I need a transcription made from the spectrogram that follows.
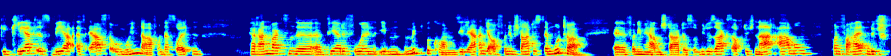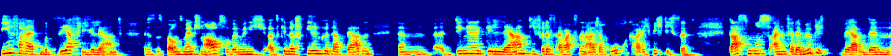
geklärt ist, wer als Erster irgendwo hin darf. Und das sollten heranwachsende äh, Pferdefohlen eben mitbekommen. Sie lernen ja auch von dem Status der Mutter äh, von dem Herdenstatus. Und wie du sagst, auch durch Nachahmung von Verhalten, durch Spielverhalten wird sehr viel gelernt. Das ist bei uns Menschen auch so. Wenn wir nicht als Kinder spielen können, da werden ähm, Dinge gelernt, die für das Erwachsenenalter hochgradig wichtig sind. Das muss einem Pferd ermöglicht werden, denn äh,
